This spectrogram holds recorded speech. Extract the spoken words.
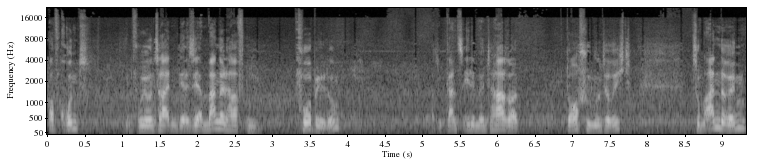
aufgrund in früheren Zeiten der sehr mangelhaften Vorbildung, also ganz elementarer Dorfschulunterricht. Zum anderen,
